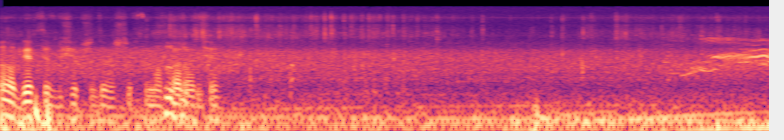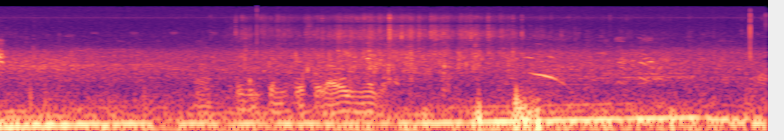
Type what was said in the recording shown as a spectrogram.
No, obiektyw by się przydał jeszcze w tym aparacie.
